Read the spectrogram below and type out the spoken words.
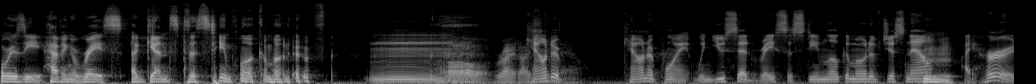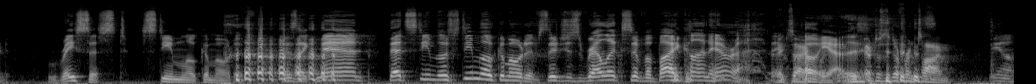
or is he having a race against the steam locomotive? Oh, right. I see Counter now. Counterpoint. When you said race a steam locomotive just now, Mm-hmm. I heard racist steam locomotive. I was like, man, that steam those steam locomotives, they're just relics of a bygone era. Exactly. Oh, yeah. It, it was a different time. yeah.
